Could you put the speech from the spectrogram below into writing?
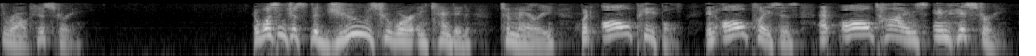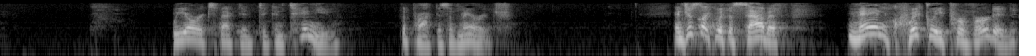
throughout history. It wasn't just the Jews who were intended to marry, but all people in all places at all times in history. We are expected to continue the practice of marriage. And just like with the Sabbath, man quickly perverted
